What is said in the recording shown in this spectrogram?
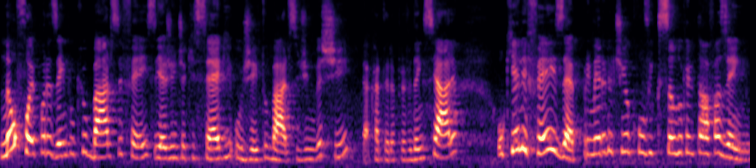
Não foi, por exemplo, o que o Barsi fez, e a gente aqui segue o jeito Barsi de investir, a carteira previdenciária. O que ele fez é, primeiro ele tinha convicção do que ele estava fazendo.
